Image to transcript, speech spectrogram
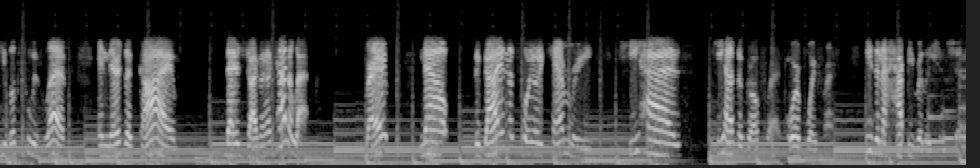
he looks to his left and there's a guy that is driving a Cadillac, right? Now, the guy in the Toyota Camry, he has he has a girlfriend or a boyfriend. He's in a happy relationship.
